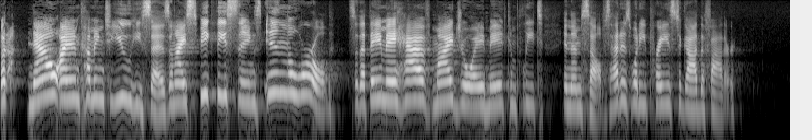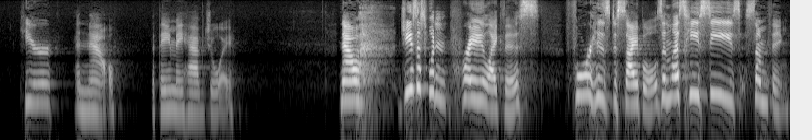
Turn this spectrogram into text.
But now I am coming to you, he says, and I speak these things in the world so that they may have my joy made complete in themselves. That is what he prays to God the Father. Here and now, that they may have joy. Now, Jesus wouldn't pray like this for his disciples unless he sees something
